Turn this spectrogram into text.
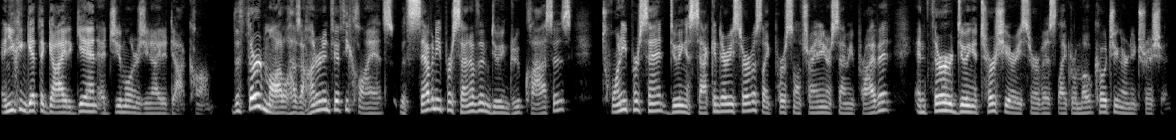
And you can get the guide again at gymownersunited.com. The third model has 150 clients, with 70% of them doing group classes, 20% doing a secondary service like personal training or semi private, and third doing a tertiary service like remote coaching or nutrition.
